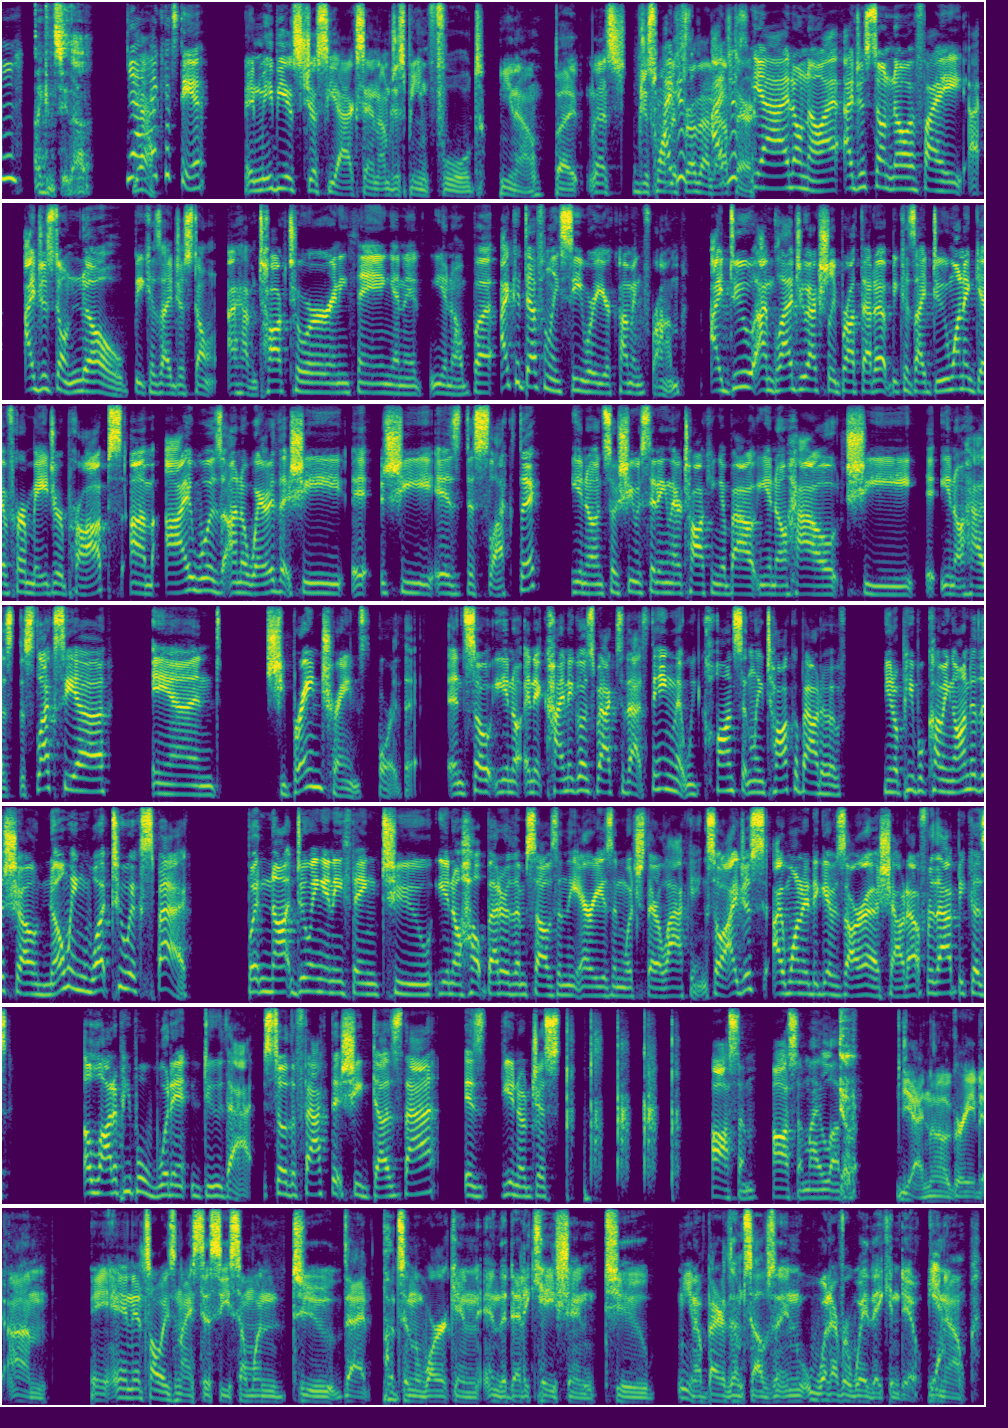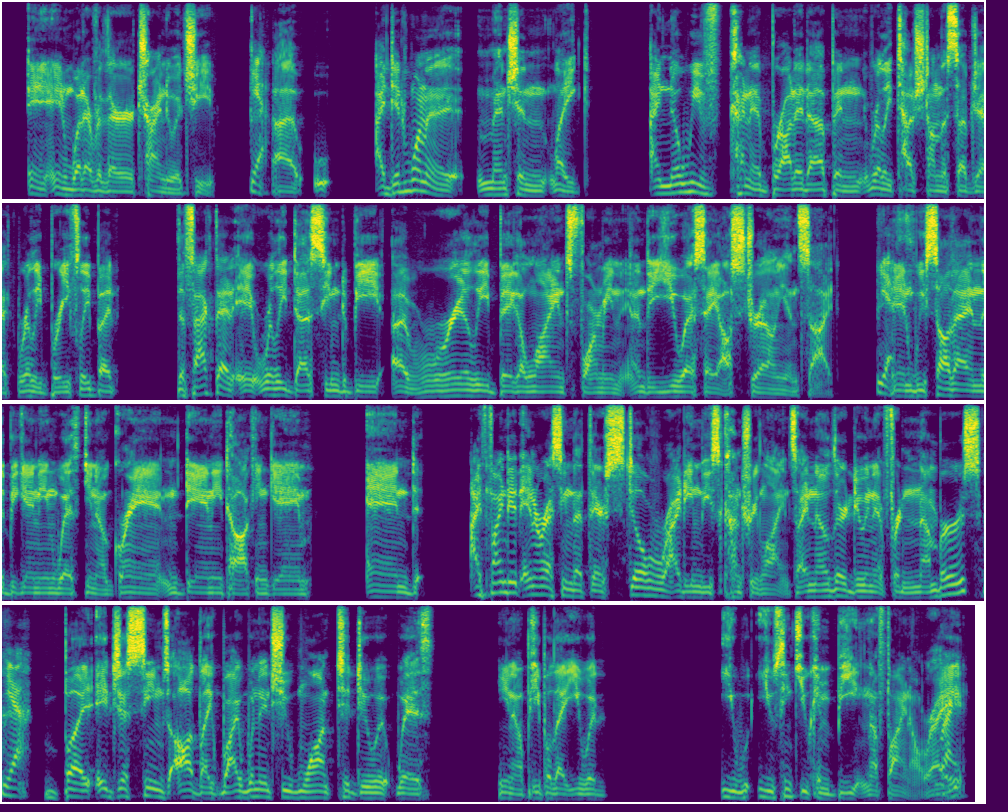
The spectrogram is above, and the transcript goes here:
I can see that. yeah, Yeah. I can see it. And maybe it's just the accent. I'm just being fooled, you know. But that's just wanted I to just, throw that I out just, there. yeah, I don't know. I, I just don't know if I, I, I just don't know because I just don't, I haven't talked to her or anything. And it, you know, but I could definitely see where you're coming from. I do, I'm glad you actually brought that up because I do want to give her major props. Um, I was unaware that she, she is dyslexic you know, and so she was sitting there talking about, you know, how she, you know, has dyslexia and she brain trains for this. And so, you know, and it kind of goes back to that thing that we constantly talk about of, you know, people coming onto the show knowing what to expect, but not doing anything to, you know, help better themselves in the areas in which they're lacking. So I just, I wanted to give Zara a shout out for that because a lot of people wouldn't do that. So the fact that she does that is, you know, just awesome. Awesome. I love yep. it. Yeah, no, agreed. Um, and it's always nice to see someone to that puts in the work and, and the dedication to you know better themselves in whatever way they can do yeah. you know in, in, whatever they're trying to achieve yeah uh, i did want to mention like i know we've kind of brought it up and really touched on the subject really briefly but the fact that it really does seem to be a really big alliance forming in the usa australian side Yes. And we saw that in the beginning with, you know, Grant and Danny talking game. And I find it interesting that they're still riding these country lines. I know they're doing it for numbers. Yeah. But it just seems odd. Like, why wouldn't you want to do it with, you know, people that you would you you think you can beat in a final, right? right?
